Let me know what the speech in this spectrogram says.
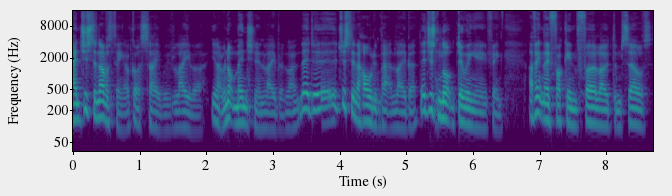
And just another thing I've got to say with Labour, you know, we're not mentioning Labour at the moment. They're, just in a holding pattern, Labour. They're just not doing anything. I think they fucking furloughed themselves.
